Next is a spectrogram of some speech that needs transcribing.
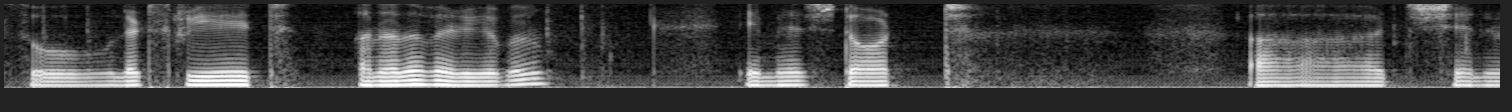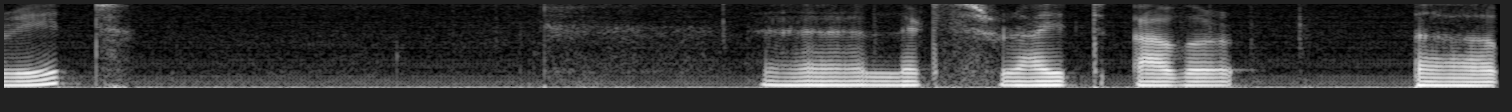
So let's create another variable image dot uh, generate. And let's write our uh,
